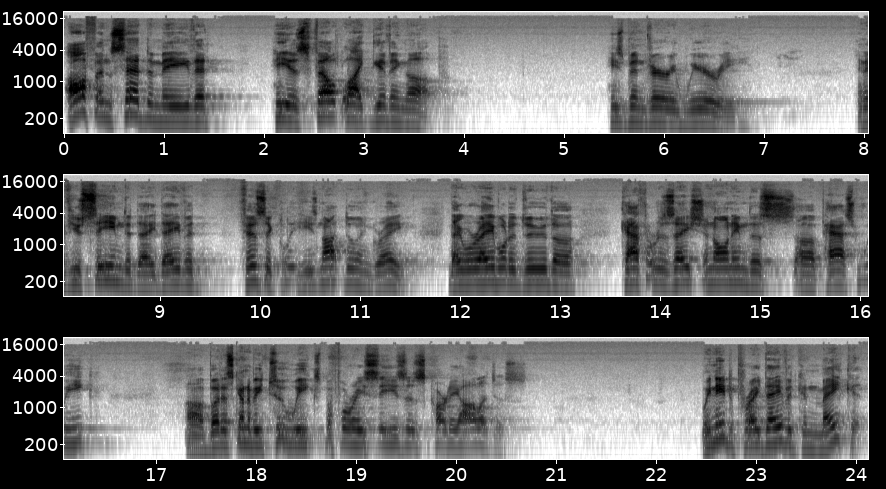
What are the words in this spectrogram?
often said to me that he has felt like giving up. He's been very weary. And if you see him today, David, physically, he's not doing great. They were able to do the catheterization on him this uh, past week, uh, but it's going to be two weeks before he sees his cardiologist. We need to pray David can make it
